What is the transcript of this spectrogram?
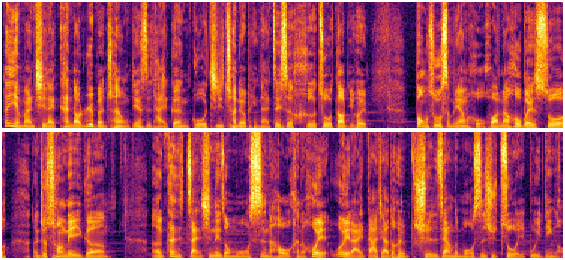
那也蛮期待看到日本传统电视台跟国际串流平台这次合作到底会蹦出什么样的火花？那会不会说，呃，就创立一个？呃，更崭新的一种模式，然后可能会未来大家都会学着这样的模式去做，也不一定哦。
